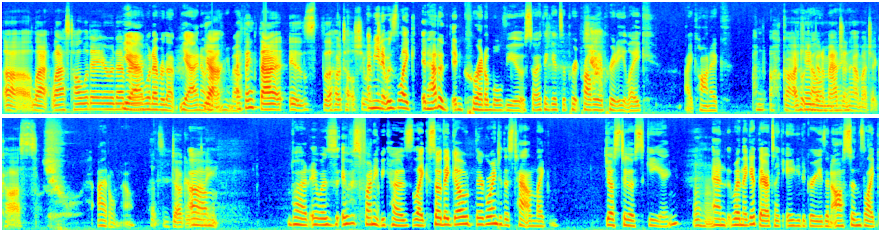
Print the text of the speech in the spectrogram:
uh, la- last holiday or whatever. Yeah, whatever that. Yeah, I know what you're Yeah, I think that is the hotel she went I mean, to. it was like, it had an incredible view. So I think it's a pre- probably a pretty like iconic, I'm, oh god, I can't even imagine area. how much it costs. I don't know. That's Duggar Um, money. But it was it was funny because like so they go they're going to this town like just to go skiing mm-hmm. And when they get there, it's like 80 degrees, and Austin's like,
